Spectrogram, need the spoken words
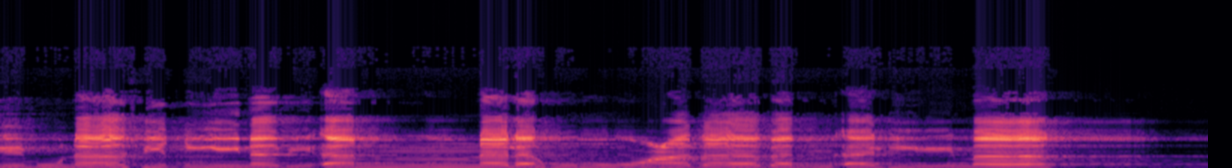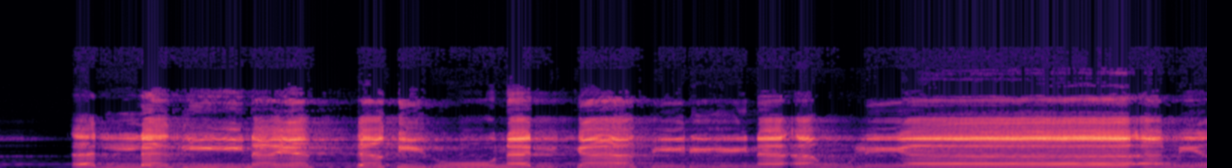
المنافقين بأن لهم عذابا أليما الذين يتخذون الكافرين أولياء من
